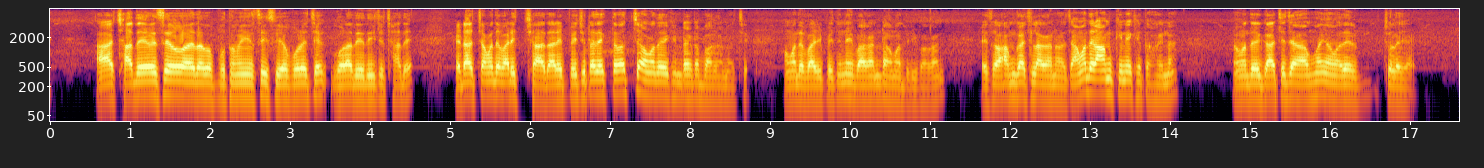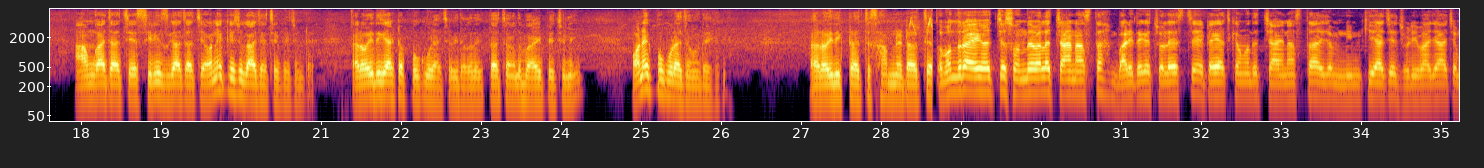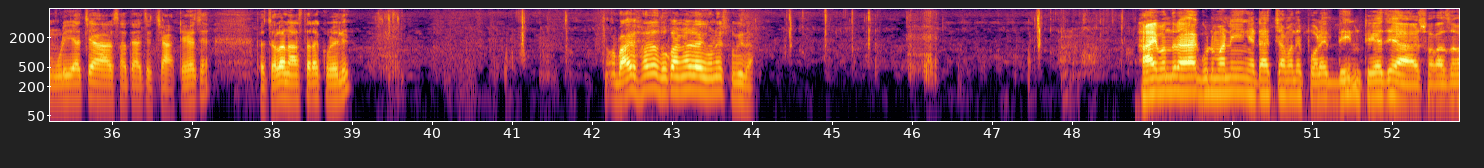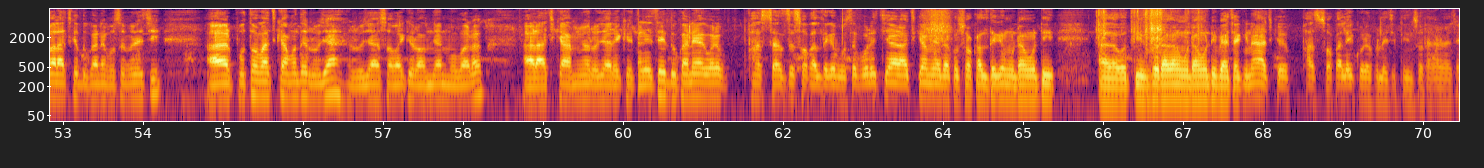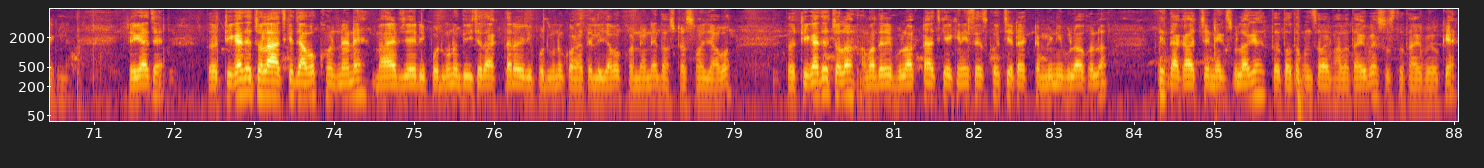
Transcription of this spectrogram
আর ছাদে এসে ও দেখো প্রথমেই এসেই শুয়ে পড়েছে গোড়া দিয়ে দিয়েছে ছাদে। এটা হচ্ছে আমাদের বাড়ির ছাদ। আর এই পেঁচুটা দেখতে পাচ্ছ? আমাদের এখানটা একটা বাগান আছে। আমাদের বাড়ির পেছনে এই বাগানটা আমাদেরই বাগান। এসব আম গাছ লাগানো আছে। আমাদের আম কিনে খেতে হয় না। আমাদের গাছে যা আম হয় আমাদের চলে যায়। আম গাছ আছে, সিরিজ গাছ আছে, অনেক কিছু গাছ আছে পেছনটায়। আর ওইদিকে একটা পুকুর আছে, ওই দেখো, দেখতে পাচ্ছ আমাদের বাড়ির পেছনেই। অনেক পুকুর আছে আমাদের এখানে। আর ওই দিকটা হচ্ছে, সামনেটা হচ্ছে। তো বন্ধুরা, এই হচ্ছে সন্ধ্যেবেলা চা নাস্তা, বাড়ি থেকে চলে এসছে। এটাই আজকে আমাদের চায় নাস্তা। এই যে নিমকি আছে, ঝুড়ি ভাজা আছে, মুড়ি আছে, আর সাথে আছে চা, ঠিক আছে? তো চলো নাস্তাটা করে নিই। বাড়ির সাথে দোকানের এইগুলোই সুবিধা। হাই বন্ধুরা গুড মর্নিং এটা হচ্ছে আমাদের পরের দিন, ঠিক আছে? আর সকাল সকাল আজকে দোকানে বসে পড়েছি। আর প্রথম আজকে আমাদের রোজা রোজা সবাইকে রমজান মোবারক। আর আজকে আমিও রোজা আর এসে দোকানে একবারে ফার্স্ট চান্সে সকাল থেকে বসে পড়েছি। আর আজকে আমি দেখো, সকাল থেকে মোটামুটি দেখো, তিনশো টাকার মোটামুটি বেচা কিনা আজকে ফার্স্ট সকালেই করে ফেলেছি, তিনশো টাকার বেচা কিনা। ঠিক আছে? তো ঠিক আছে, চলো আজকে যাব খন্ডানে। মায়ের যে রিপোর্টগুলো দিয়েছে ডাক্তার, ওই রিপোর্টগুলো করাতে নিয়ে যাব। খন্ডানে দশটার সময় যাব। তো ঠিক আছে, চলো আমাদের এই ব্লগটা আজকে এখানেই শেষ করছি। এটা একটা মিনি ব্লগ হলো। দেখা হচ্ছে নেক্সট ব্লগে। তো ততক্ষণ সবাই ভালো থাকবে, সুস্থ থাকবে ওকে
